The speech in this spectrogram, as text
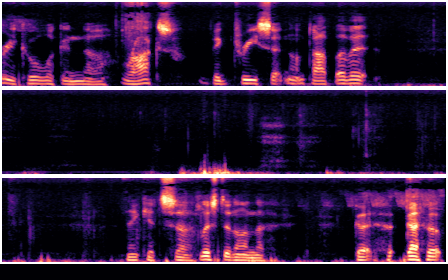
Pretty cool looking uh, rocks big tree sitting on top of it. Think it's uh, listed on the gut, Guthook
